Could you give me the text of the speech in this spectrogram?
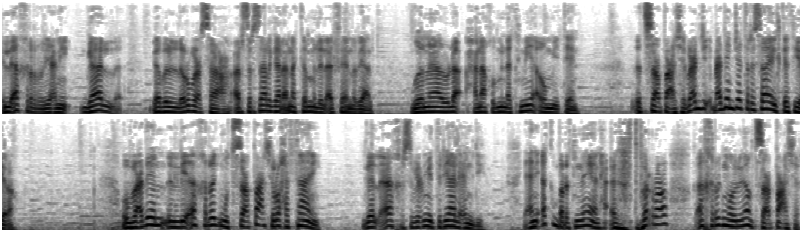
اللي آخر يعني قال قبل ربع ساعة أرسل رسالة قال أنا أكمل ال 2000 ريال. قلنا له لا حناخذ منك 100 أو 200 19 بعدين جت رسائل كثيرة. وبعدين اللي آخر رقمه 19 واحد ثاني قال آخر 700 ريال عندي. يعني أكبر اثنين تبرعوا آخر رقمهم اليوم 19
